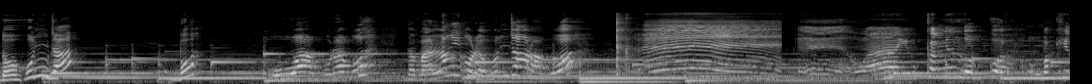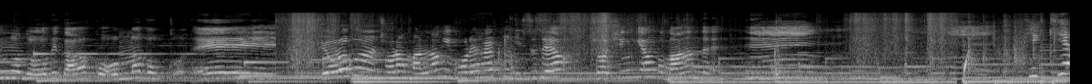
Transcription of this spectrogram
너 혼자? 뭐? 우와 뭐라고? 나 말랑이 거래 혼자 하라고? 에이, 에이, 와 6학년도 없고 오바키 누나도 어디 나갔고 엄마도 없고 에이. 여러분 저랑 말랑이 거래 할 분 있으세요? 저 신기한 거 많은데 에이. 비키야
